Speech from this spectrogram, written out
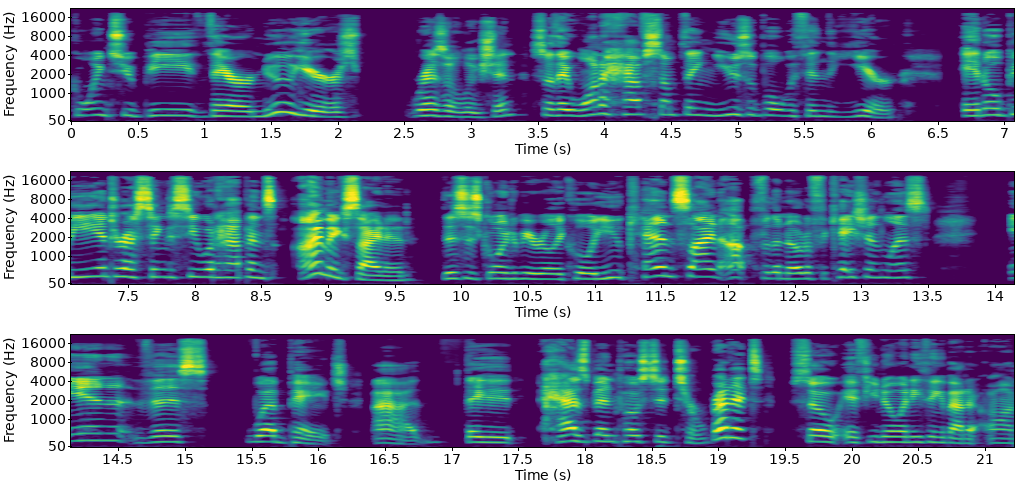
going to be their New Year's resolution. So they want to have something usable within the year. It'll be interesting to see what happens. I'm excited this is going to be really cool. You can sign up for the notification list in this web page. Uh, they has been posted to Reddit, so if you know anything about it on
